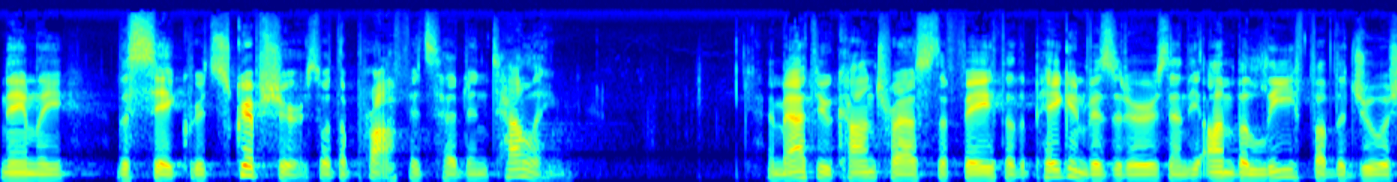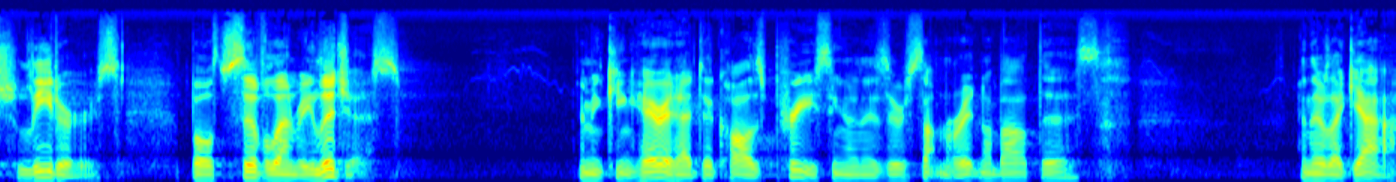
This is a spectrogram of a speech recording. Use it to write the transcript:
namely the sacred scriptures, what the prophets had been telling. And Matthew contrasts the faith of the pagan visitors and the unbelief of the Jewish leaders, both civil and religious. I mean, King Herod had to call his priests, you know, is there something written about this? And they're like, yeah.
